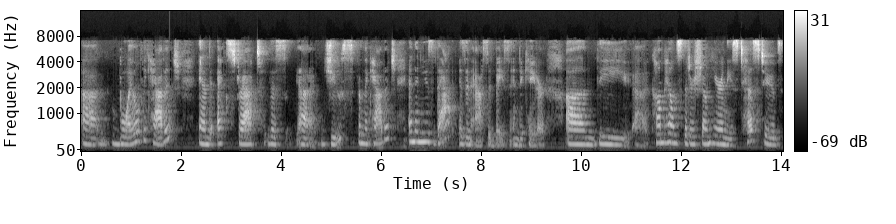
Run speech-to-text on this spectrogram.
um, boil the cabbage and extract this uh, juice from the cabbage and then use that as an acid base indicator. Um, the uh, compounds that are shown here in these test tubes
